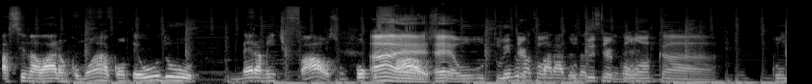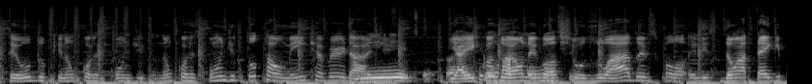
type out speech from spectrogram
assinalaram como, ah, conteúdo meramente falso, um pouco ah, é, falso. É, é o, o Twitter, o Twitter assim, coloca né? conteúdo que não corresponde, não corresponde totalmente à verdade. Isso. E aí, quando é um negócio zoado, eles, eles dão a tag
